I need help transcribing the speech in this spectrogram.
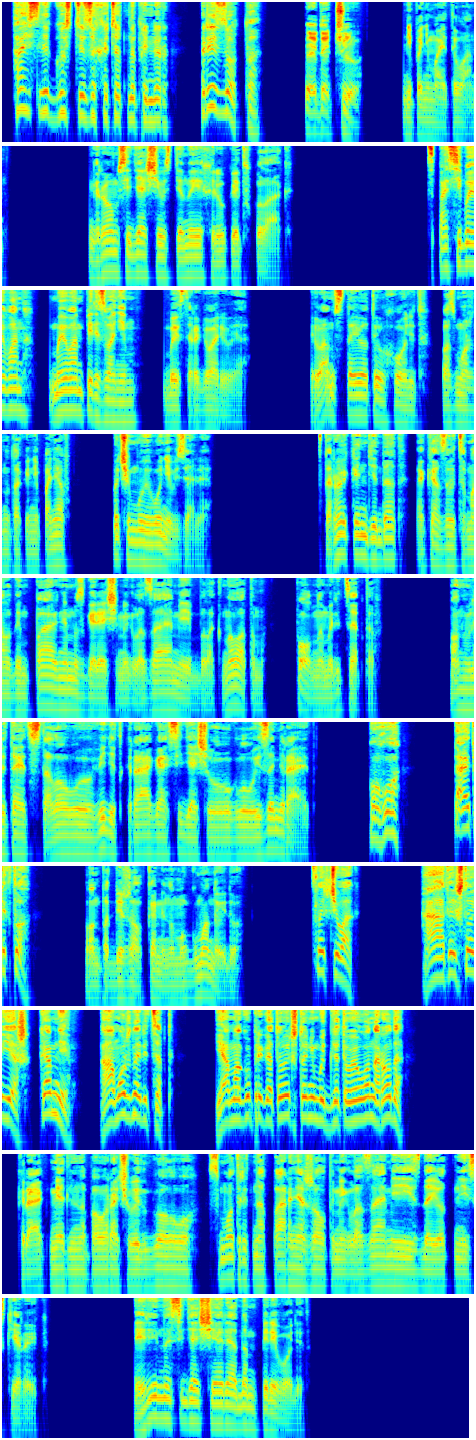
«А если гости захотят, например, ризотто?» «Это чё?» — не понимает Иван. Гром, сидящий у стены, хрюкает в кулак. «Спасибо, Иван, мы вам перезвоним», — быстро говорю я. Иван встает и уходит, возможно, так и не поняв, почему его не взяли. Второй кандидат оказывается молодым парнем с горящими глазами и блокнотом, полным рецептов. Он влетает в столовую, видит Крага, сидящего в углу, и замирает. «Ого! А это кто?» Он подбежал к каменному гуманоиду. «Слышь, чувак, а ты что ешь? Камни? А можно рецепт? Я могу приготовить что-нибудь для твоего народа». Крак медленно поворачивает голову, смотрит на парня желтыми глазами и издает низкий рык. Ирина, сидящая рядом, переводит.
